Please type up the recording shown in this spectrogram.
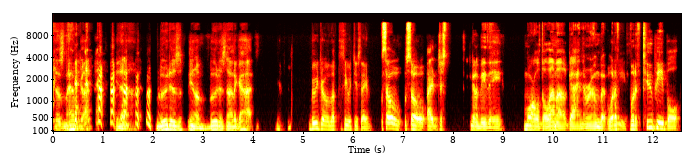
doesn't have God. you know, Buddha's, you know, Buddha's not a God. Boudreaux, love to see what you're saying. So, so I just going to be the moral dilemma guy in the room. But what if what if two people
